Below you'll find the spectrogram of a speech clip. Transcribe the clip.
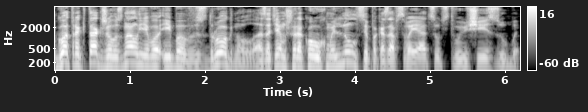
Готрек также узнал его, ибо вздрогнул, а затем широко ухмыльнулся, показав свои отсутствующие зубы.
